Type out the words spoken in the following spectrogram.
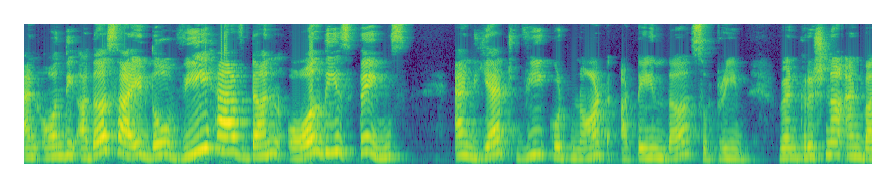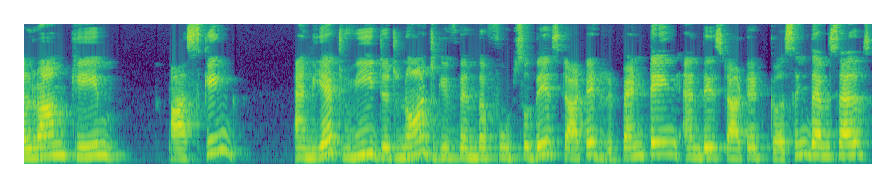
And on the other side, though we have done all these things and yet we could not attain the Supreme. When Krishna and Balram came asking and yet we did not give them the food. So they started repenting and they started cursing themselves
